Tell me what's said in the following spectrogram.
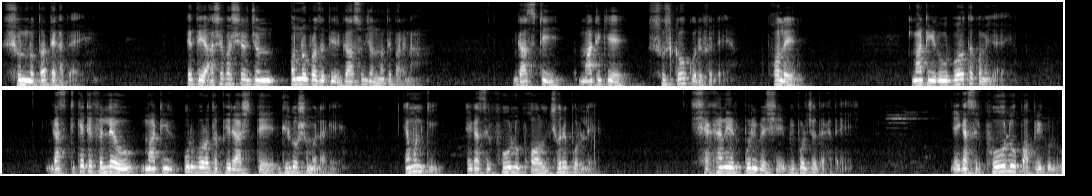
শূন্যতা দেখা দেয়। এতে আশেপাশের জন, অন্য প্রজাতির গাছও জন্মাতে পারে না। গাছটি মাটিকে শুষ্কও করে ফেলে। ফলে মাটির উর্বরতা কমে যায়। গাছটি কেটে ফেললেও মাটির উর্বরতা ফিরে আসতে দীর্ঘ সময় লাগে। এমনকি এ গাছের ফুল ও ফল ঝরে পড়লে সেখানের পরিবেশে বিপর্যয় দেখা দেয়। এই গাছের ফুল ও পাপড়িগুলো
